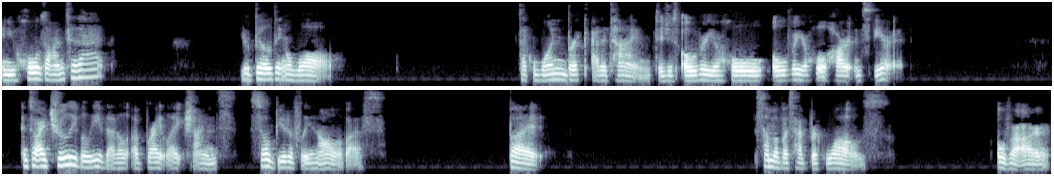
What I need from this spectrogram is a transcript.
and you hold on to that, you're building a wall. It's like one brick at a time to just over your whole over your whole heart and spirit. And so I truly believe that a, a bright light shines so beautifully in all of us. But some of us have brick walls over our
